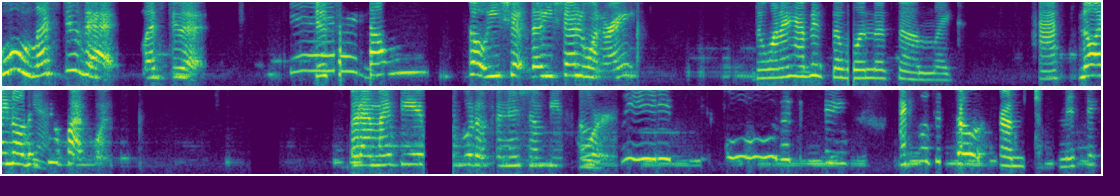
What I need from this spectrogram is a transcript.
Ooh, let's do that. Let's do that. Yay. Just tell. So Ishel, the Ishel one, right? the one I have is the one that's um like half. No, I know the Yeah. Tupac one. But I might be able to finish them before. Oh, before. sweet. Oh, that's exciting. I pulled it So from Mystic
